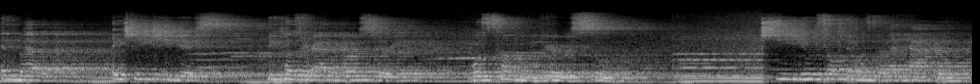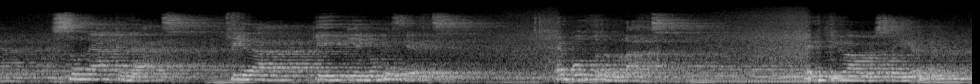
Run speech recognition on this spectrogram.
in bed exchanging gifts because their anniversary was coming very soon. She knew something was going to happen. Soon after that, Frida gave Diego his gift, and both of them left. A few hours later,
